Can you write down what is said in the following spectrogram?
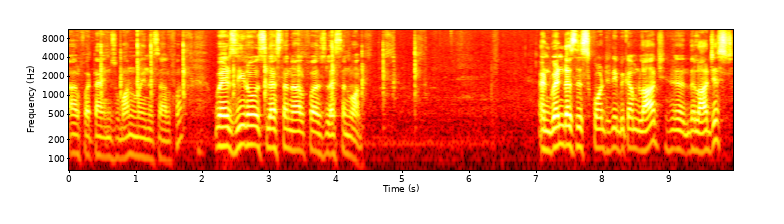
alpha times 1 minus alpha where 0 is less than alpha is less than 1. And when does this quantity become large, uh, the largest?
